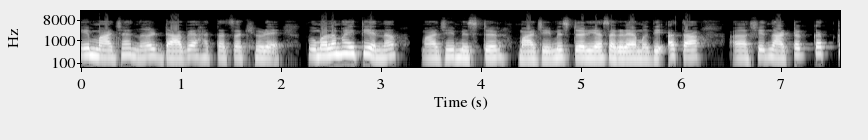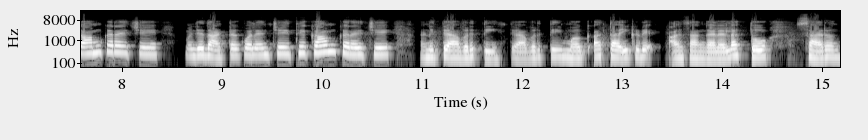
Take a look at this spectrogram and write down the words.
हे माझ्यानं डाव्या हाताचा खेळ आहे. तुम्हाला माहिती आहे ना माझे मिस्टर माझे मिस्टर या सगळ्यामध्ये आता असे नाटकात काम करायचे. म्हणजे नाटकवाल्यांच्या इथे काम करायचे. आणि त्यावरती त्यावरती मग आता इकडे सांगायला लागतो सारंग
